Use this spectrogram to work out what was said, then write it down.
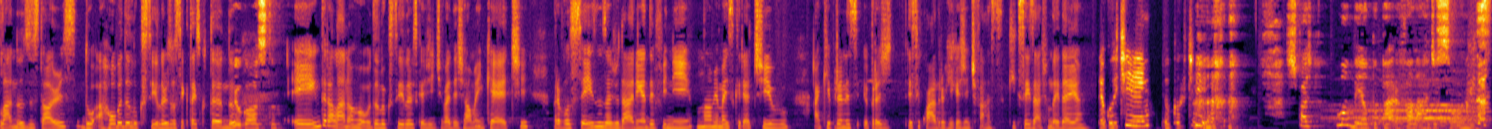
Lá nos stories do arroba Deluxealers, você que tá escutando. Eu gosto. Entra lá no arroba Deluxealers que a gente vai deixar uma enquete para vocês nos ajudarem a definir um nome mais criativo aqui para esse quadro aqui que a gente faz. O que, que vocês acham da ideia? Eu curti, hein? Eu curti. a pode Momento para falar de sonhos.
